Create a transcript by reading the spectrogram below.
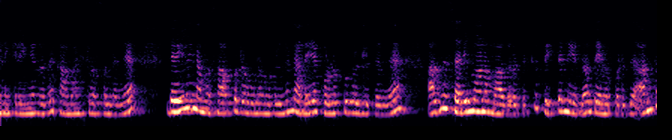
நினைக்கிறீங்கன்றத கமெண்ட்ஸில் சொல்லுங்கள் டெய்லி நம்ம சாப்பிட்ற உணவுகளில் நிறைய கொழுப்புகள் இருக்குங்க. அது செரிமானம் ஆகிறதுக்கு பித்த நீர் தான் தேவைப்படுது. அந்த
